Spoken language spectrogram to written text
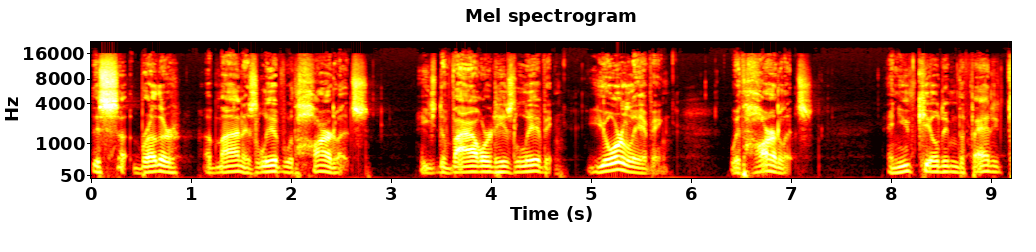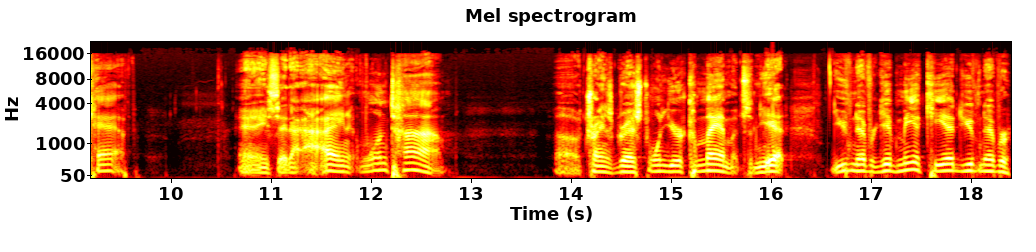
this brother of mine has lived with harlots. He's devoured his living, your living, with harlots, and you've killed him the fatted calf." And he said, I, I ain't at one time uh, transgressed one of your commandments, and yet you've never given me a kid. You've never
